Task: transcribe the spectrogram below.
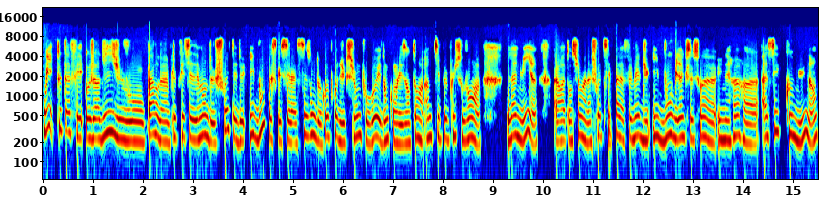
Oui, tout à fait. Aujourd'hui, je vous parle plus précisément de chouettes et de hiboux parce que c'est la saison de reproduction pour eux et donc on les entend un petit peu plus souvent euh, la nuit. Alors attention, la chouette, c'est pas la femelle du hibou, bien que ce soit euh, une erreur euh, assez commune. Hein.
